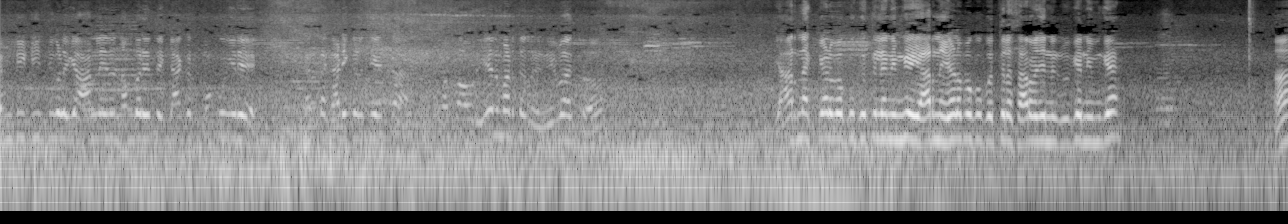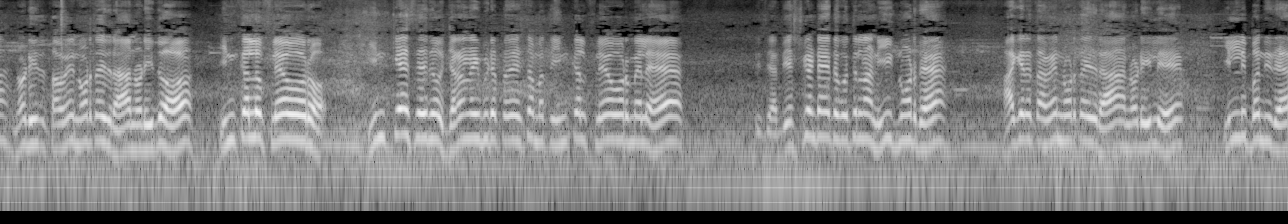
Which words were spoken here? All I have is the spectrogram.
ಎಂ ಡಿ ಟಿ ಸಿಗಳಿಗೆ ಆನ್ಲೈನ್ ನಂಬರ್ ಐತೆ ಯಾಕಂದ್ರೆ ಮುಕ್ಕೋಗಿರಿ. ಕರೆಕ್ಟ ಗಾಡಿ ಕಳಿಸಿ ಅಂತ. ಪಾಪ ಅವ್ರು ಏನು ಮಾಡ್ತಾರ್ರಿ ನಿರ್ವಾಹಕರು ಯಾರನ್ನ ಕೇಳಬೇಕು ಗೊತ್ತಿಲ್ಲ ನಿಮಗೆ ಯಾರನ್ನ ಹೇಳ್ಬೇಕು ಗೊತ್ತಿಲ್ಲ ಸಾರ್ವಜನಿಕರಿಗೆ ನಿಮಗೆ? ಹಾಂ ನೋಡಿ ಇದು, ತಾವೇ ನೋಡ್ತಾ ಇದ್ದೀರಾ? ನೋಡಿ ಇದು ಇನ್ಕಲ್ ಫ್ಲೇಓವರು ಇನ್ ಕೇಸ್ ಇದು ಜನನಿಬಿಡ ಪ್ರದೇಶ ಮತ್ತೆ ಇನ್ಕಲ್ ಫ್ಲೇವರ್ ಮೇಲೆ ಅದು ಎಷ್ಟು ಗಂಟೆ ಆಯಿತು ಗೊತ್ತಿಲ್ಲ, ನಾನು ಈಗ ನೋಡಿದೆ. ಹಾಗೇನೆ ತಾವೇನು ನೋಡ್ತಾ ಇದ್ದೀರಾ? ನೋಡಿ ಇಲ್ಲಿ ಇಲ್ಲಿ ಬಂದಿದೆ.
